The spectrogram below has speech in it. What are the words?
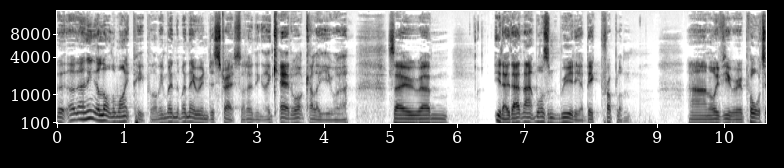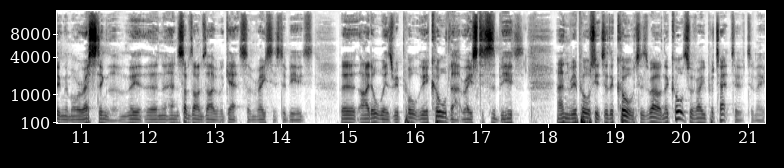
I think a lot of the white people. I mean, when when they were in distress, I don't think they cared what colour you were. So, um, you know, that that wasn't really a big problem. Um, or if you were reporting them or arresting them, and, and, sometimes I would get some racist abuse, but I'd always report record that racist abuse and report it to the court as well. And the courts were very protective to me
